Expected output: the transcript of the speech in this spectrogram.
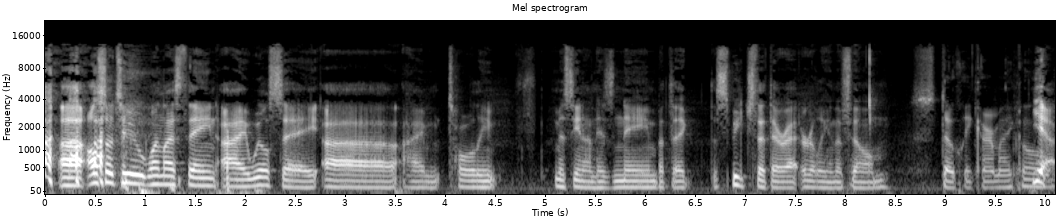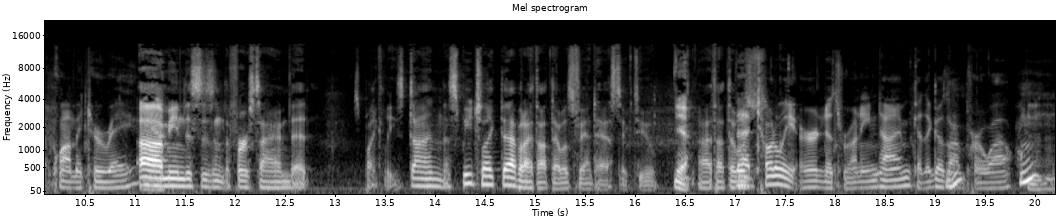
uh, also, too, one last thing I will say, uh, I'm totally missing on his name, but the the speech that they're at early in the film. Stokely Carmichael. Yeah. Kwame Ture. Uh, I mean, this isn't the first time that Spike Lee's done a speech like that, but I thought that was fantastic too. Yeah. I thought that was. that was, totally earned its running time because it goes on mm-hmm. for a while. Mm-hmm.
